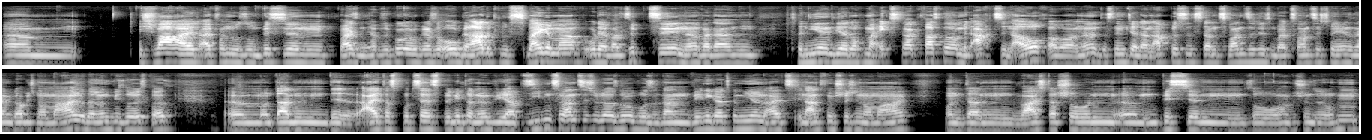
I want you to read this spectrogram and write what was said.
Ähm, ich war halt einfach nur so ein bisschen, weiß nicht, ich habe so geguckt, so, oh, gerade plus 2 gemacht, oder er war 17, ne, weil dann trainieren die ja nochmal extra krasser, mit 18 auch, aber ne, das nimmt ja dann ab, bis es dann 20 ist. Und bei 20 trainieren sie dann, glaube ich, normal oder irgendwie so ist das. Ähm, und dann der Altersprozess beginnt dann irgendwie ab 27 oder so, wo sie dann weniger trainieren als in Anführungsstrichen normal. Und dann war ich da schon ähm, ein bisschen so, habe ich schon so, hm,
